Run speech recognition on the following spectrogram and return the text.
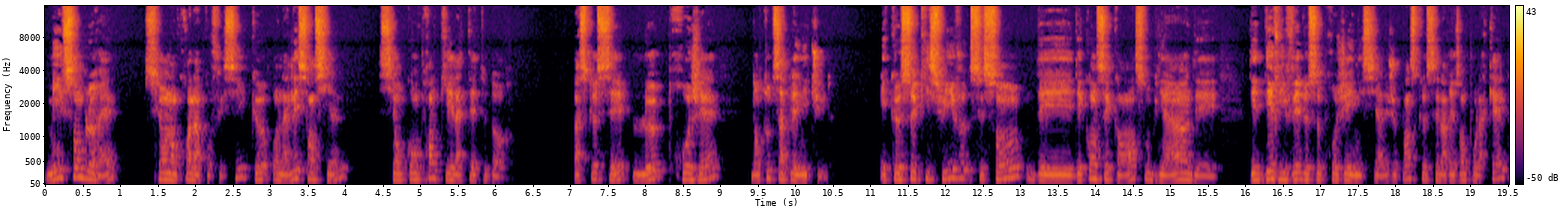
Mais il semblerait, si on en croit la prophétie, qu'on a l'essentiel si on comprend qui est la tête d'or. Parce que c'est le projet dans toute sa plénitude. Et que ceux qui suivent, ce sont des, conséquences ou bien des, des dérivés de ce projet initial. Et je pense que c'est la raison pour laquelle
